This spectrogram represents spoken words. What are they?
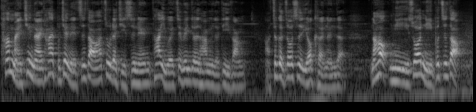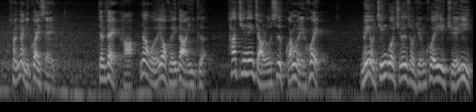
他买进来，他还不见得知道，他住了几十年，他以为这边就是他们的地方啊，这个都是有可能的。然后你说你不知道，那你怪谁？对不对？好，那我又回到一个，他今天假如是管委会没有经过区分所权会议决议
